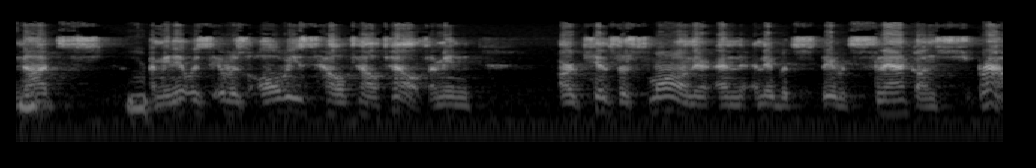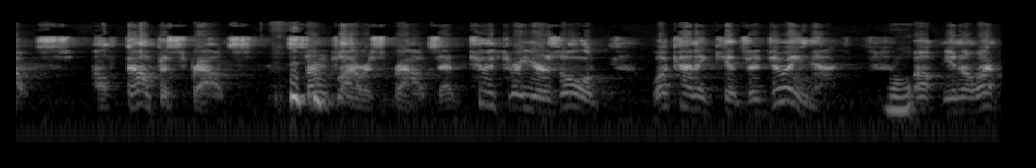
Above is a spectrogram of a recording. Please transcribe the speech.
nuts. Yeah. I mean, it was it was always health, health, health. I mean, our kids were small and, and and they would they would snack on sprouts, alfalfa sprouts, sunflower sprouts at two three years old. What kind of kids are doing that? Right. Well, you know what?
